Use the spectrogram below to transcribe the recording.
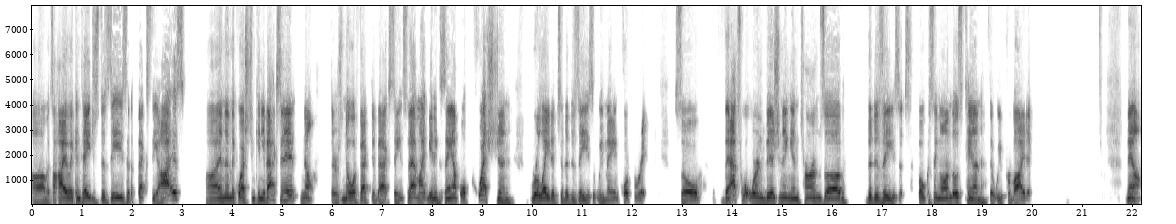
Um, it's a highly contagious disease that affects the eyes. Uh, and then the question, can you vaccinate it? No, there's no effective vaccine. So that might be an example question related to the disease that we may incorporate. So that's what we're envisioning in terms of the diseases, focusing on those 10 that we provided. Now,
